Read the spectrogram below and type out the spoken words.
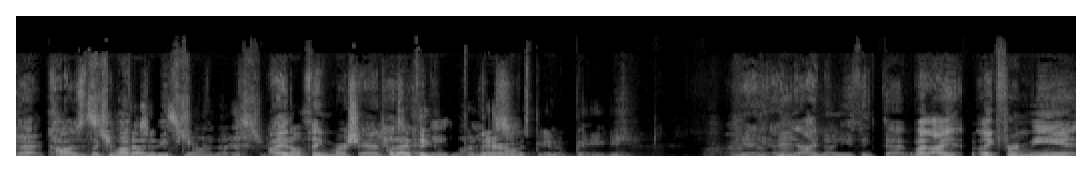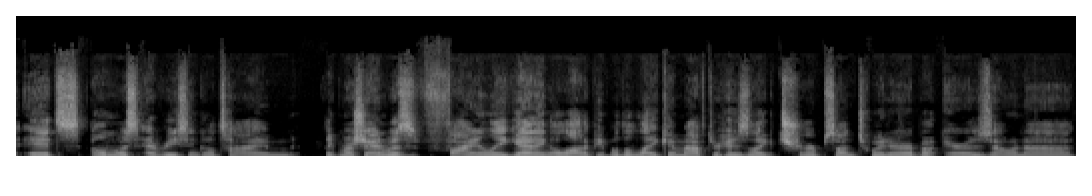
that caused That the is true- glove to be thrown. true. I don't think Marchand has but I any think lines. Panarin was being a baby. Yeah, hmm. yeah, I know you think that, but I like for me, it's almost every single time. Like Marchand was finally getting a lot of people to like him after his like chirps on Twitter about Arizona,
